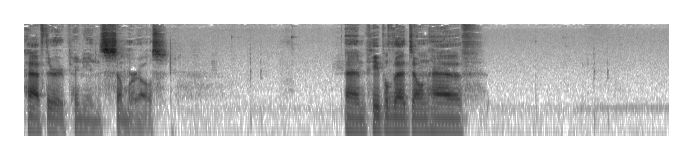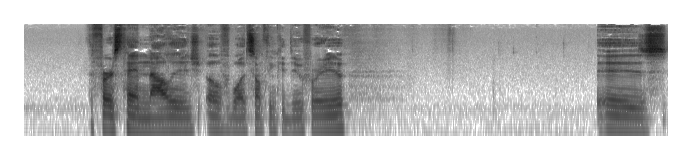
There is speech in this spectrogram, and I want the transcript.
have their opinions somewhere else. And people that don't have the first hand knowledge of what something could do for you is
